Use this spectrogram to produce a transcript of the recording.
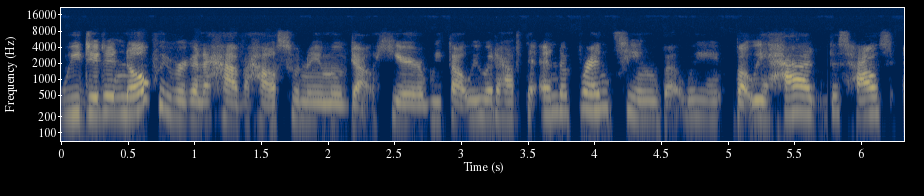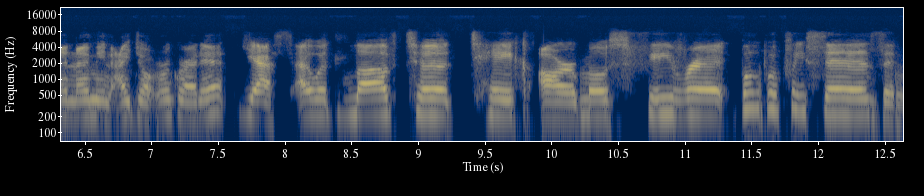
We didn't know if we were going to have a house when we moved out here. We thought we would have to end up renting, but we but we had this house and I mean, I don't regret it. Yes, I would love to take our most favorite boba places and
